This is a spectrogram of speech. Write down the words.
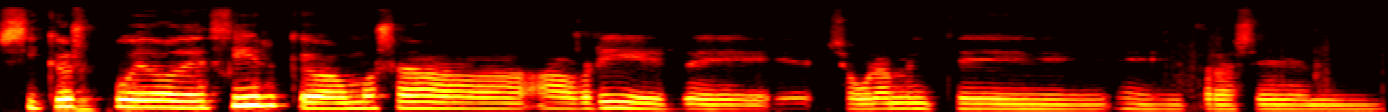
Sí que os puedo decir que vamos a, abrir eh, seguramente eh, tras el,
